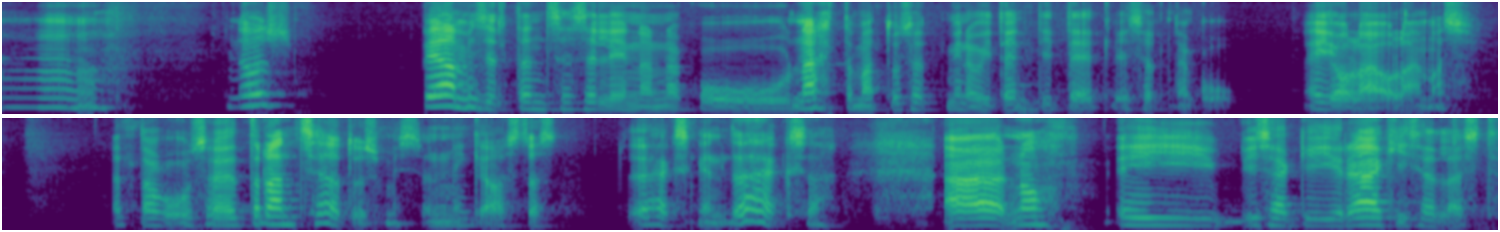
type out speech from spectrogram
mm,? no peamiselt on see selline nagu nähtamatus, et minu identiteet lihtsalt nagu ei ole olemas. et nagu see transseadus, mis on mingi aastast üheksakümmend üheksa, äh, noh, ei isegi räägi sellest.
